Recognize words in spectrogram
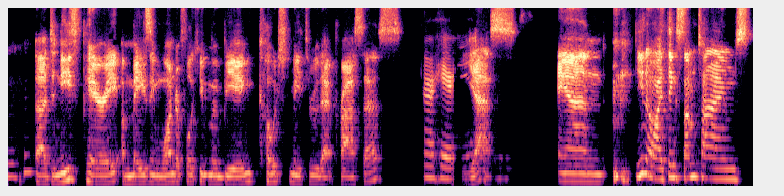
mm-hmm. uh, denise perry amazing wonderful human being coached me through that process our hair yes and you know i think sometimes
